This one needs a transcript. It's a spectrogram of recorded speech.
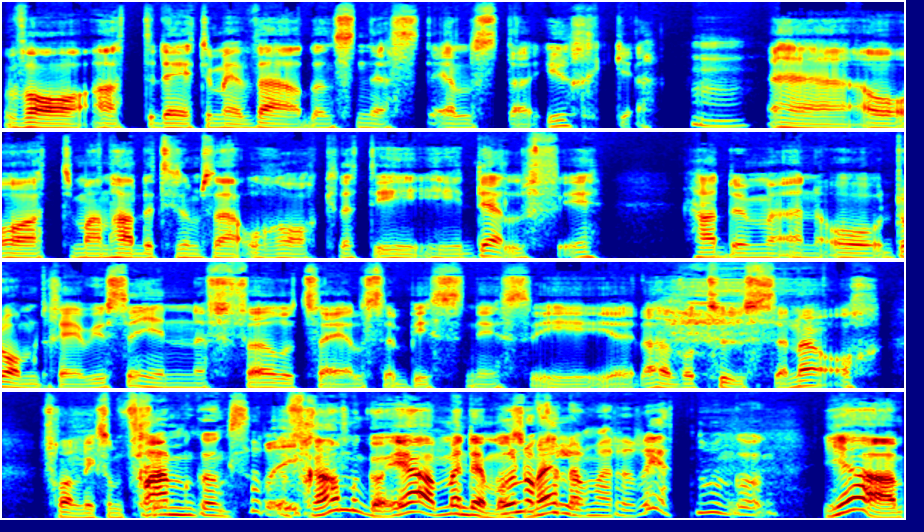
var att det är till och med världens näst äldsta yrke. Mm. Eh, och, och, att man hade till exempel oraklet i, i Delphi hade man, och de drev ju sin förutsägelsebusiness i över tusen år. Från liksom Framgångsrikt. Framgång, ja, men det måste Undrar om de hade rätt någon gång? Ja,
